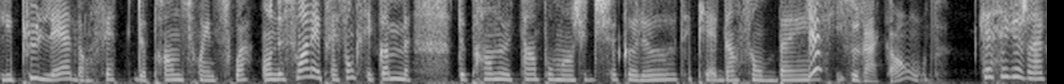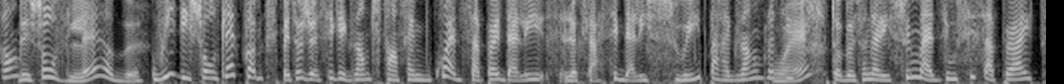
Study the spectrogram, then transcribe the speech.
les plus laides, en fait, de prendre soin de soi. On a souvent l'impression que c'est comme de prendre un temps pour manger du chocolat, puis être dans son bain. Qu'est-ce que tu racontes? Qu'est-ce que je raconte? Des choses laides? Oui, des choses laides comme. Mais toi, je sais qu'exemple, tu t'entraînes beaucoup. Elle dit ça peut être d'aller, le classique d'aller suer, par exemple. Ouais. Tu as besoin d'aller suer, mais elle dit aussi ça peut être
